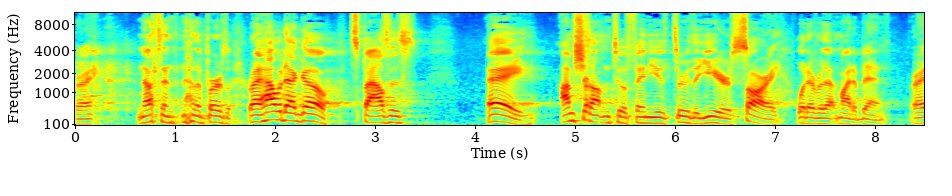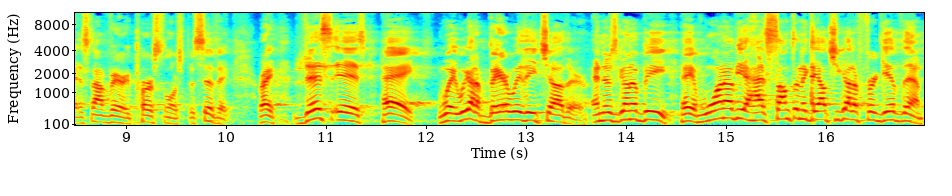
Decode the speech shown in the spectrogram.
right? nothing, nothing personal, right? How would that go? Spouses, hey, I'm sure something to offend you through the years. Sorry, whatever that might have been, right? It's not very personal or specific, right? This is, hey, wait, we got to bear with each other. And there's going to be, hey, if one of you has something against you got to forgive them.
